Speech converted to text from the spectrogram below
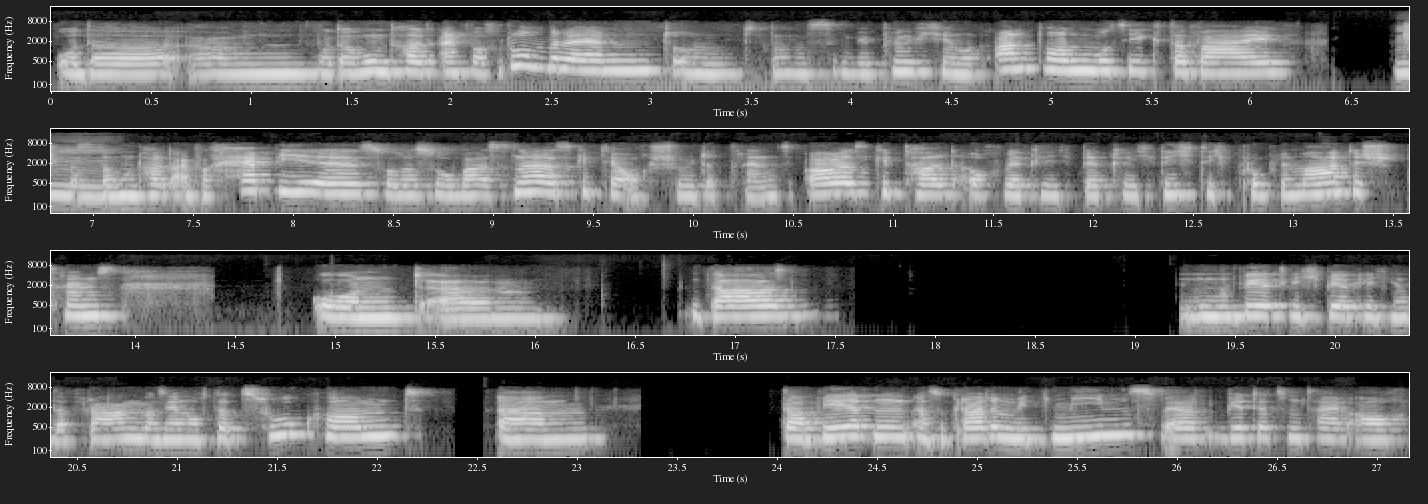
oder ähm, wo der Hund halt einfach rumrennt und dann ist irgendwie Pünktchen und Anton Musik dabei, mm. dass der mhm. Hund halt einfach happy ist oder sowas. Ne? Es gibt ja auch schöne Trends, aber es gibt halt auch wirklich, wirklich richtig problematische Trends. Und ähm, da wirklich, wirklich hinterfragen, was ja noch dazu kommt. Ähm, da werden, also gerade mit Memes wird, wird ja zum Teil auch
